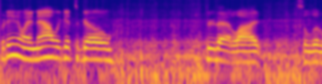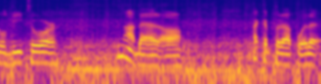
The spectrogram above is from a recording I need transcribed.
but anyway, now we get to go through that light. It's a little detour. Not bad at all. I could put up with it.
